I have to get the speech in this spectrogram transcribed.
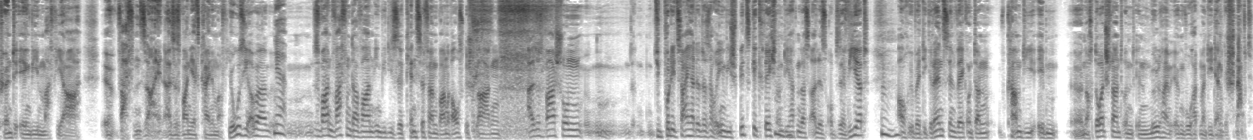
könnte irgendwie Mafia-Waffen äh, sein. Also es waren jetzt keine Mafiosi, aber ja. Äh, es waren Waffen, da waren irgendwie diese Kennziffern waren rausgeschlagen. Also es war schon, die Polizei hatte das auch irgendwie spitz gekriegt mhm. und die mhm. hatten das alles observiert, mhm. auch über die Grenze hinweg und dann kam die eben äh, nach Deutschland und in Müllheim irgendwo hat man die dann geschnappt.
